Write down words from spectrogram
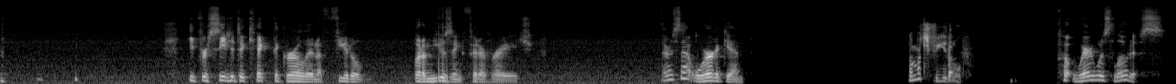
he proceeded to kick the girl in a futile but amusing fit of rage. There's that word again. How much futile. But where was Lotus?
